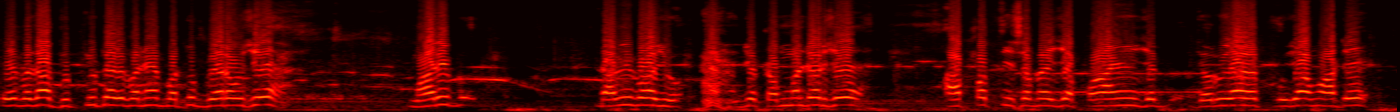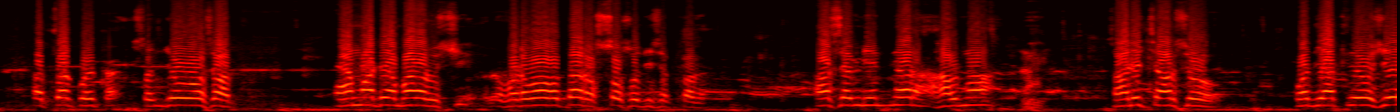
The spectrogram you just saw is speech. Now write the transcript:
એ બધા ધૂપચૂટર બને બટુક ભેરવ છે. મારી ડાબી બાજુ જે કમંડળ છે, આપત્તિ સમયે જે પાણી, જે જરૂરિયાત પૂજા માટે અથવા કોઈ સંજોગો સાથ એ માટે અમારા ઋષિ વડવાઓ હતા, રસ્તો શોધી શકતા હતા. આ સંઘની અંદર હાલમાં સાડી ચારસો પદયાત્રીઓ છે.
